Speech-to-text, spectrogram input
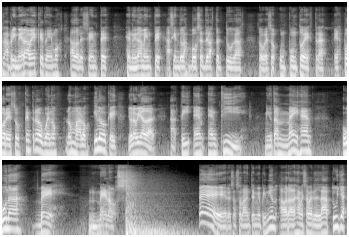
La primera vez que tenemos adolescentes genuinamente haciendo las voces de las tortugas. Sobre eso, un punto extra. Es por eso que entre lo bueno, lo malo y lo ok, yo le voy a dar a TMNT, Mutant Mayhem, una B menos. Pero esa es solamente mi opinión. Ahora déjame saber la tuya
